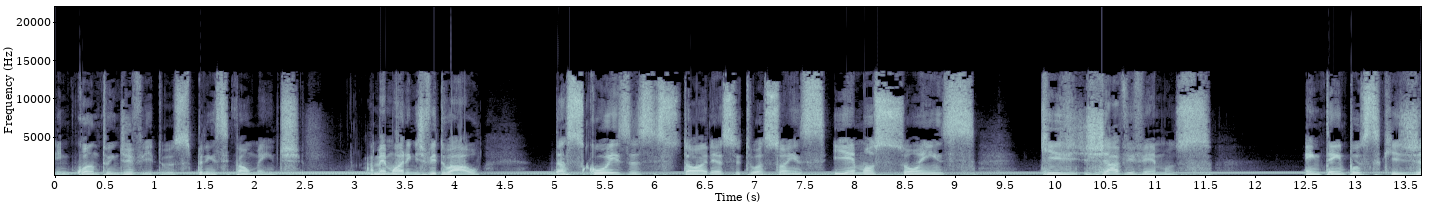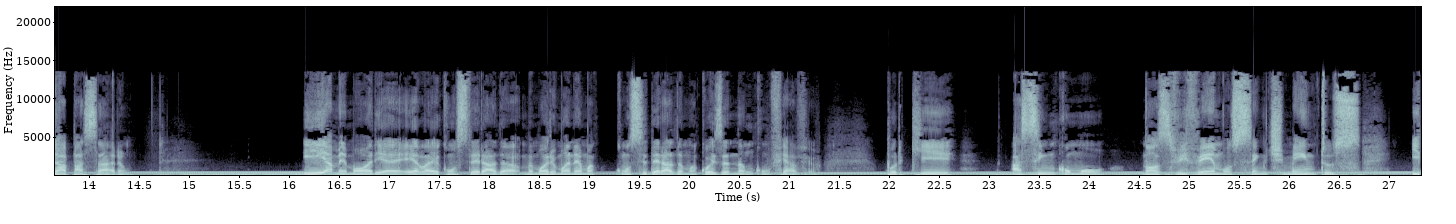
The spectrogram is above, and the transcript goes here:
enquanto indivíduos, principalmente. A memória individual das coisas, histórias, situações e emoções que já vivemos em tempos que já passaram. E a memória, ela é considerada, a memória humana é uma, considerada uma coisa não confiável, porque assim como nós vivemos sentimentos e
